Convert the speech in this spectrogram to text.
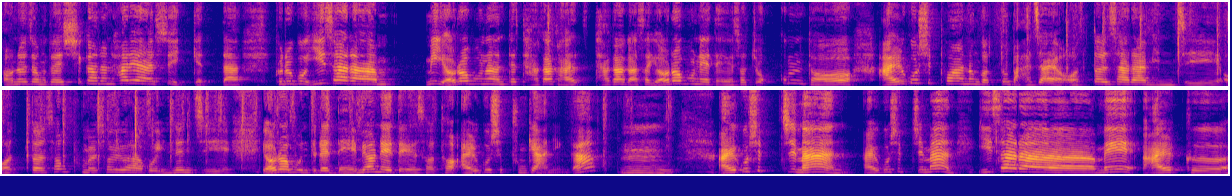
어느 정도의 시간은 할애할 수 있겠다. 그리고 이 사람 이 여러분한테 다가가, 다가가서 여러분에 대해서 조금 더 알고 싶어 하는 것도 맞아요. 어떤 사람인지, 어떤 성품을 소유하고 있는지, 여러분들의 내면에 대해서 더 알고 싶은 게 아닌가? 음, 알고 싶지만, 알고 싶지만, 이 사람의 알, 그,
